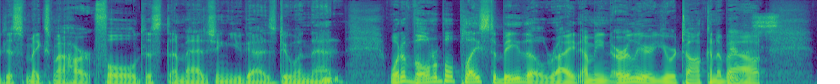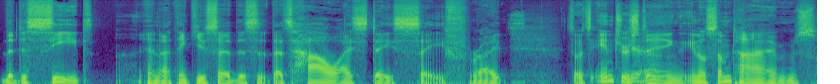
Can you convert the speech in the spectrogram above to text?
just makes my heart full. Just imagining you guys doing that. Mm-hmm. What a vulnerable place to be, though, right? I mean, earlier you were talking about yes. the deceit, and I think you said this is that's how I stay safe, right? So it's interesting, yeah. you know, sometimes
